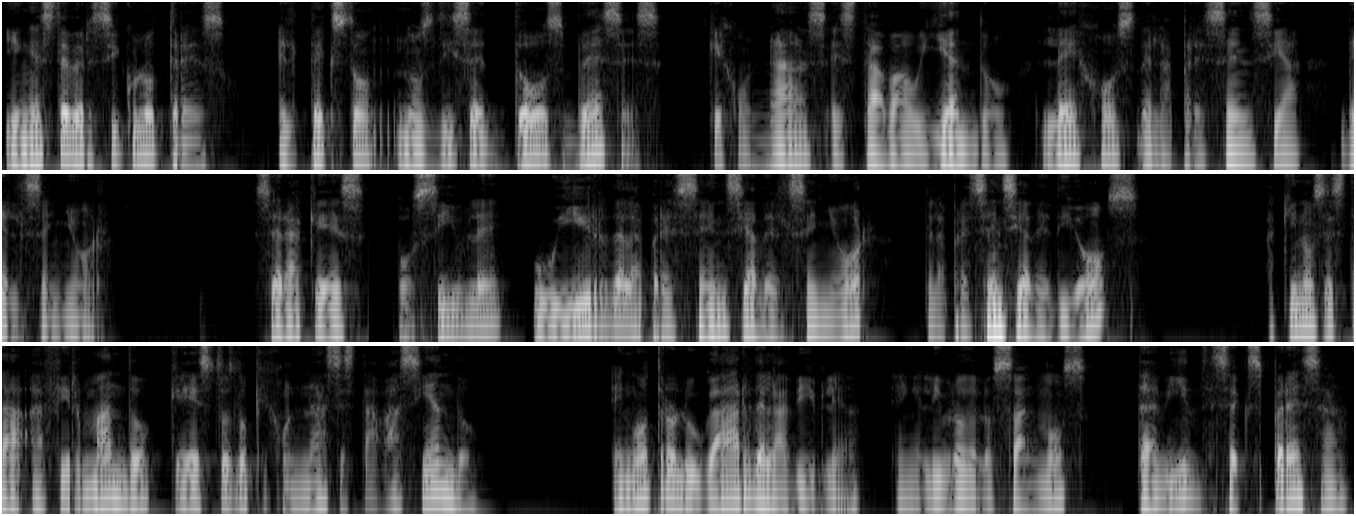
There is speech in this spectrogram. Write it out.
Y en este versículo 3, el texto nos dice dos veces que Jonás estaba huyendo lejos de la presencia del Señor. ¿Será que es posible huir de la presencia del Señor, de la presencia de Dios? Aquí nos está afirmando que esto es lo que Jonás estaba haciendo. En otro lugar de la Biblia, en el libro de los Salmos, David se expresa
